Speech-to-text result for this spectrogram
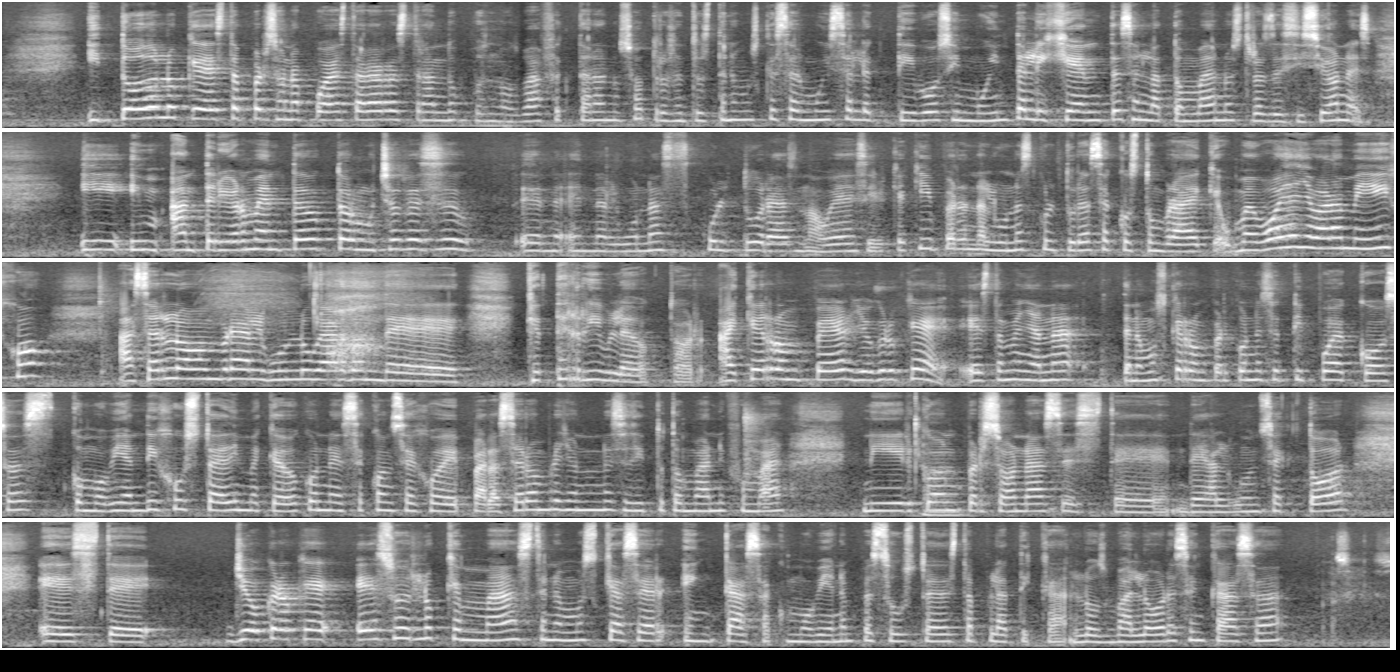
y todo lo que esta persona pueda estar arrastrando pues nos va a afectar a nosotros. Entonces tenemos que ser muy selectivos y muy inteligentes en la toma de nuestras decisiones. Y, y anteriormente, doctor, muchas veces en, en, algunas culturas, no voy a decir que aquí, pero en algunas culturas se acostumbraba de que me voy a llevar a mi hijo a hacerlo hombre a algún lugar donde... Qué terrible, doctor. Hay que romper, yo creo que esta mañana tenemos que romper con ese tipo de cosas, como bien dijo usted, y me quedo con ese consejo de, para ser hombre yo no necesito tomar ni fumar, ni ir con personas este, de algún sector. Este, yo creo que eso es lo que más tenemos que hacer en casa, como bien empezó usted esta plática, los valores en casa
